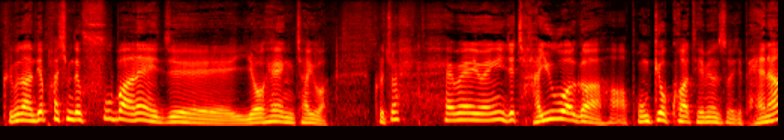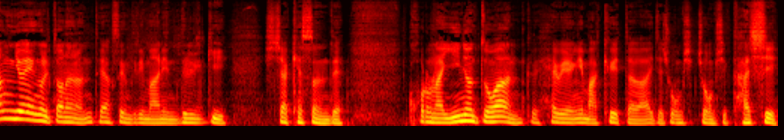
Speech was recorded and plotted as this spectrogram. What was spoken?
그리고 난 뒤에 80대 후반에 이제 여행 자유화. 그렇죠. 해외여행이 이제 자유화가 본격화되면서 이제 배낭여행을 떠나는 대학생들이 많이 늘기 시작했었는데 코로나 2년 동안 그 해외여행이 막혀 있다가 이제 조금씩 조금씩 다시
